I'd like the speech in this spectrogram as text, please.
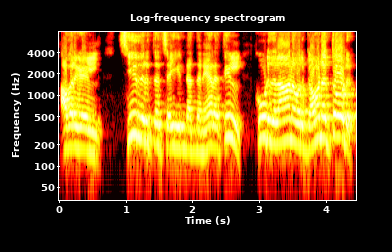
அவர்கள் சீர்திருத்தம் செய்கின்ற அந்த நேரத்தில் கூடுதலான ஒரு கவனத்தோடு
